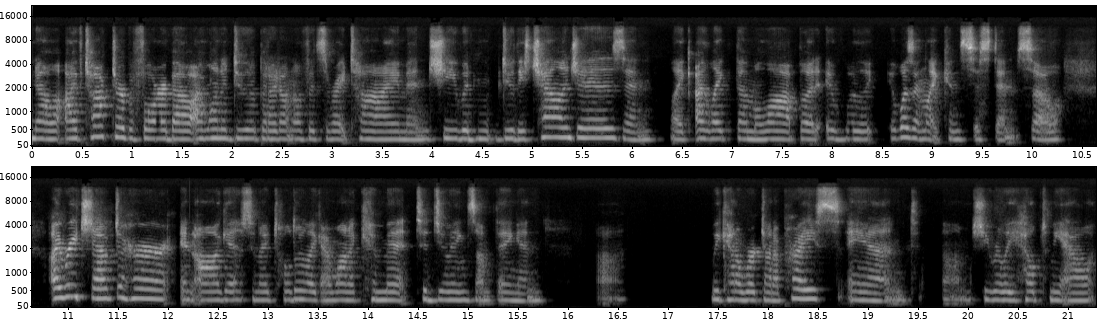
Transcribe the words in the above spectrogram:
you know, I've talked to her before about I want to do it, but I don't know if it's the right time. And she would do these challenges, and like I liked them a lot, but it really it wasn't like consistent. So I reached out to her in August, and I told her like I want to commit to doing something, and uh, we kind of worked on a price and um, she really helped me out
